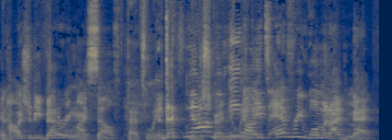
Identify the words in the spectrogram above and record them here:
and how I should be bettering myself. That's Lena. That's You're not describing Lena. Lena. It's every woman I've met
